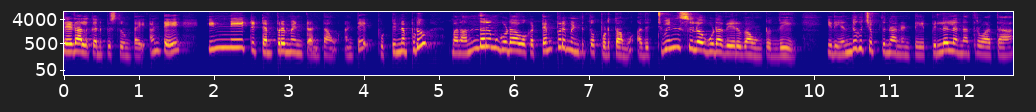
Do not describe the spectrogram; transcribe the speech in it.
తేడాలు కనిపిస్తుంటాయి. అంటే ఇన్నేట్ టెంపరమెంట్ అంటాం. అంటే పుట్టినప్పుడు మనందరం కూడా ఒక టెంపరమెంట్తో పుడతాము. అది ట్విన్స్లో కూడా వేరుగా ఉంటుంది. ఇది ఎందుకు చెప్తున్నానంటే పిల్లలు అన్న తర్వాత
